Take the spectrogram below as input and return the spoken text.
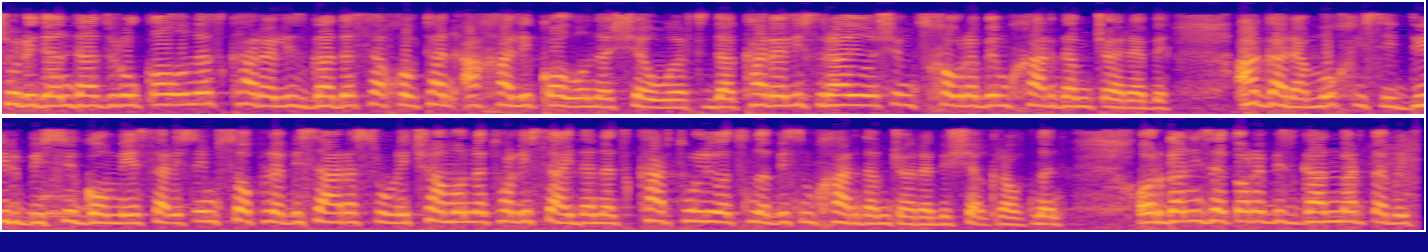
ხაშურიდან დაძრულ კოლონას ქარელის გადასახვევთან ახალი კოლონა შეუერთდა. ქარელის რაიონში მცხოვრები მხარდამჭერები. აგარა მოხისი დირბისი გომი ეს არის იმ სოფლების არასრული ჩამონათვალი, საიდანაც ქართული ოცნების მხარდამჭერები შეკრავდნენ. ორგანიზატორების განმარტებით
